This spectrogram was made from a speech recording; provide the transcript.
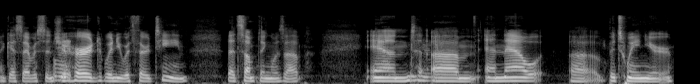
I guess ever since right. you heard when you were 13 that something was up, and mm-hmm. um, and now uh, between your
